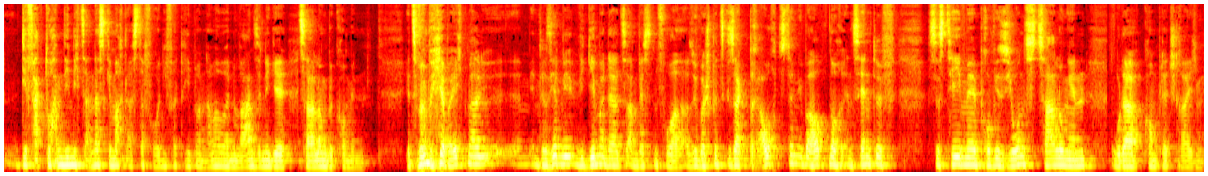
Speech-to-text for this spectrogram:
De facto haben die nichts anderes gemacht als davor, die Vertriebler, und haben aber eine wahnsinnige Zahlung bekommen. Jetzt würde mich aber echt mal ähm, interessieren, wie, wie gehen wir da jetzt am besten vor? Also überspitzt gesagt, braucht es denn überhaupt noch Incentive-Systeme, Provisionszahlungen oder komplett streichen?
